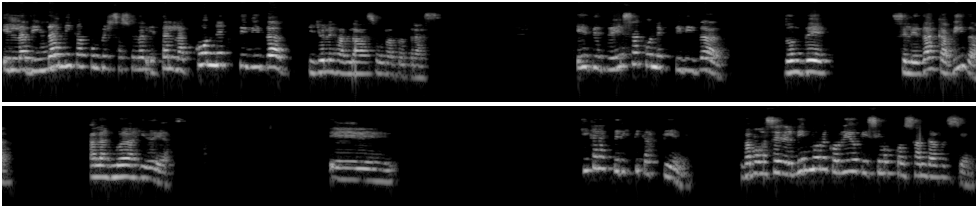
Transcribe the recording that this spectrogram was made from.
en la dinámica conversacional, está en la conectividad que yo les hablaba hace un rato atrás. Es desde esa conectividad donde se le da cabida a las nuevas ideas. Eh, ¿Qué características tiene? Vamos a hacer el mismo recorrido que hicimos con Sandra recién.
